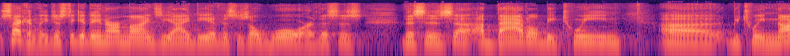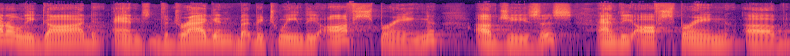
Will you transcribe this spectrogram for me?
secondly, just to get in our minds the idea this is a war, this is, this is uh, a battle between. Uh, between not only God and the dragon, but between the offspring of Jesus and the offspring of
